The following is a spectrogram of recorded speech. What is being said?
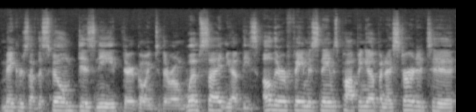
makers of this film, Disney. They're going to their own website, and you have these other famous names popping up, and I started to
